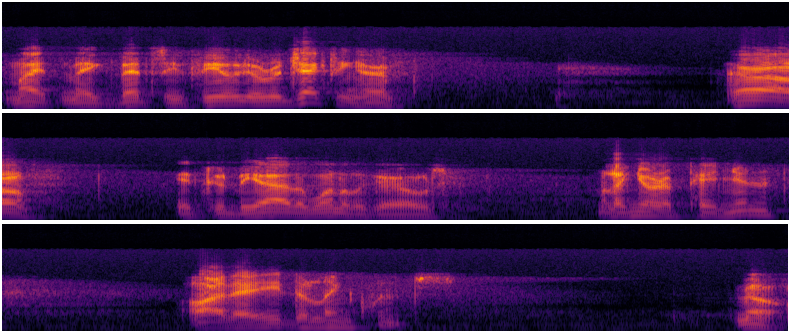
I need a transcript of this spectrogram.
might make Betsy feel you're rejecting her. Carl, it could be either one of the girls. Well, in your opinion, are they delinquents? No.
